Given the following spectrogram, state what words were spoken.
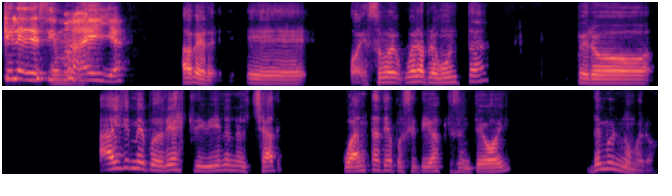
¿Qué le decimos a ella? A ver, eh, es una buena pregunta, pero ¿alguien me podría escribir en el chat cuántas diapositivas presenté hoy? Deme un número.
